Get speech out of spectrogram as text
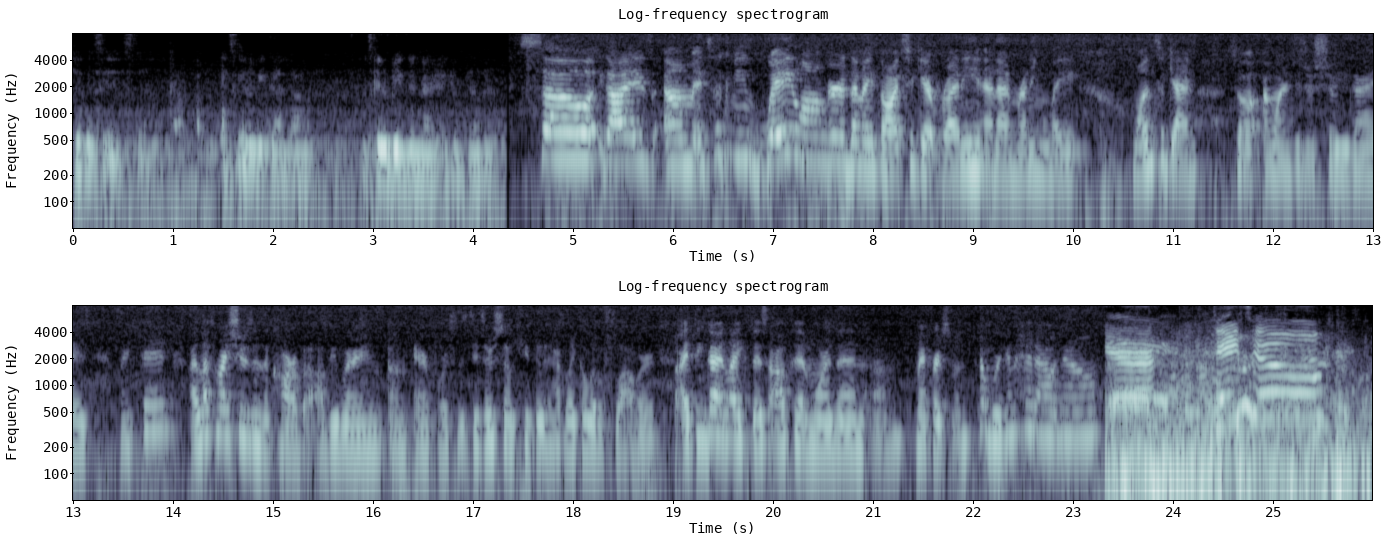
Took a siesta. It's gonna be good though. It's gonna be a good night. I can feel it. So guys, um, it took me way longer than I thought to get ready, and I'm running late once again. So I wanted to just show you guys my fit. I left my shoes in the car, but I'll be wearing um, Air Forces. These are so cute. They have like a little flower. I think I like this outfit more than um, my first one. We're gonna head out now. Yeah, day two.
